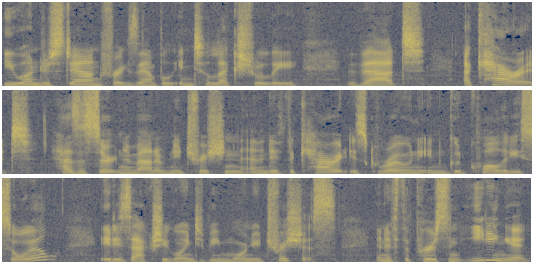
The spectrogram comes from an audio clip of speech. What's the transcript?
you understand, for example, intellectually, that a carrot has a certain amount of nutrition, and if the carrot is grown in good quality soil, it is actually going to be more nutritious. And if the person eating it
